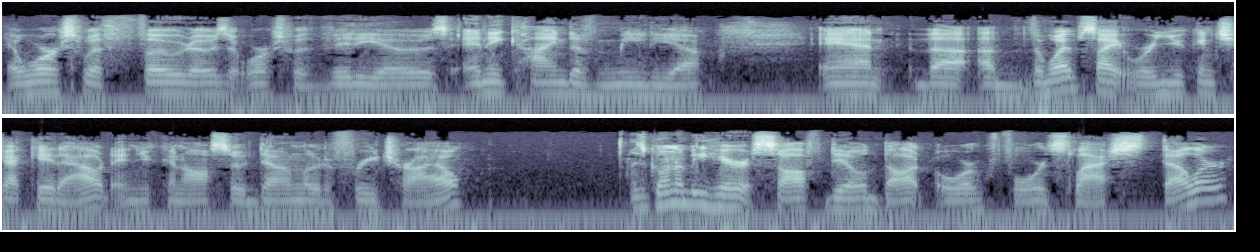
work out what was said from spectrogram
It works with photos, it works with videos, any kind of media. And the uh, the website where you can check it out and you can also download a free trial is going to be here at softdeal.org forward slash stellar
